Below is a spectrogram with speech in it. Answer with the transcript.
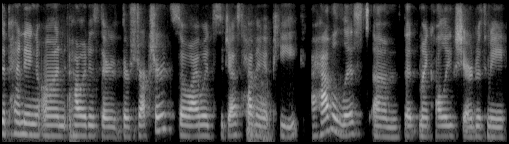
depending on how it is they're they're structured. So I would suggest having a peek. I have a list um, that my colleague shared with me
